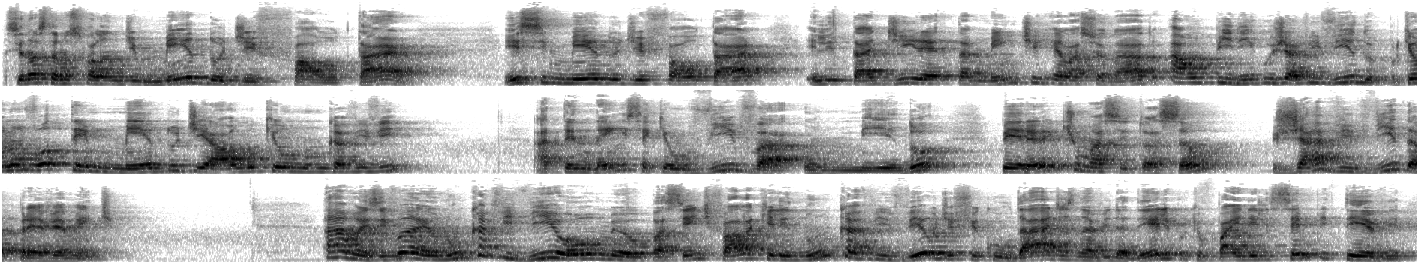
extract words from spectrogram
Se nós estamos falando de medo de faltar, esse medo de faltar, ele está diretamente relacionado a um perigo já vivido, porque eu não vou ter medo de algo que eu nunca vivi. A tendência é que eu viva um medo perante uma situação já vivida previamente. Ah, mas Ivan, eu nunca vivi, ou meu paciente fala que ele nunca viveu dificuldades na vida dele porque o pai dele sempre teve.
